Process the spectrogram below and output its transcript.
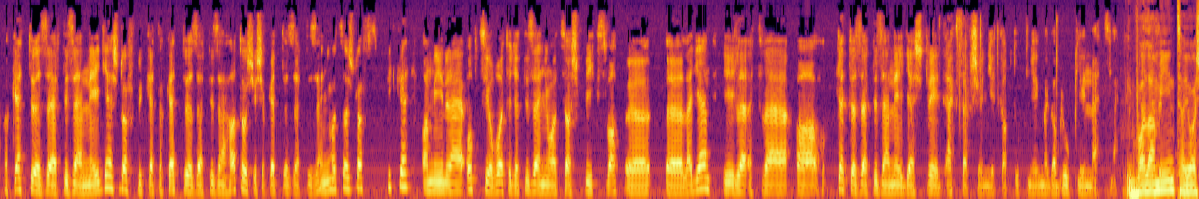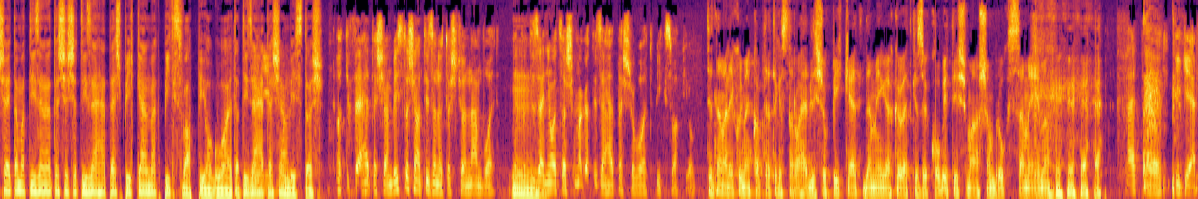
a 2014-es draft picket, a 2016-os és a 2018-as draft picket, amire opció volt, hogy a 18-as pick swap ö, legyen, illetve a 2014-es trade exceptionjét kaptuk még meg a Brooklyn Netsnek. Valamint, ha jól sejtem, a 15-es és a 17-es pickkel meg pick swap jog volt. A 17-esen biztos. A 17-esen biztosan, a 15-ösön nem volt. Tehát hmm. a 18-as meg a 17-esre volt pick swap jog. Tehát nem elég, hogy megkaptátok ezt a Rahedli sok picket, de még a következő Kobit is Marshall Brooks személyében. hát uh, igen.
